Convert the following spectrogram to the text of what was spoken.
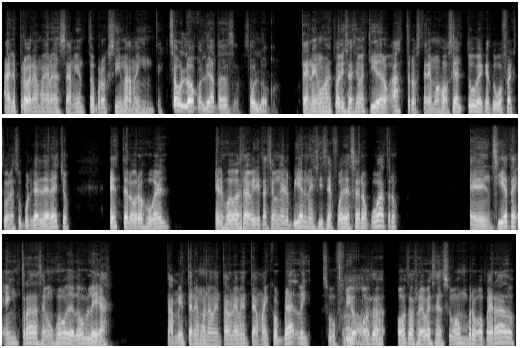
al programa de lanzamiento próximamente. Son locos, olvídate de eso. Son locos. Tenemos actualización aquí de los Astros. Tenemos a José Altuve, que tuvo fractura en su pulgar derecho. Este logró jugar el juego de rehabilitación el viernes y se fue de 0-4 en siete entradas en un juego de doble A. También tenemos lamentablemente a Michael Bradley, sufrió otro, otro revés en su hombro operado.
